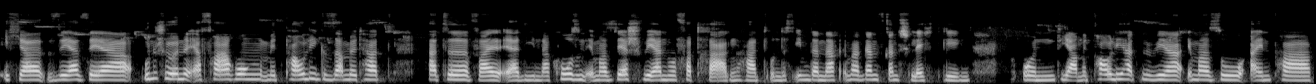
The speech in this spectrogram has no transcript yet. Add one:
ich ja sehr, sehr unschöne Erfahrungen mit Pauli gesammelt hat, hatte, weil er die Narkosen immer sehr schwer nur vertragen hat und es ihm danach immer ganz, ganz schlecht ging. Und ja, mit Pauli hatten wir immer so ein paar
